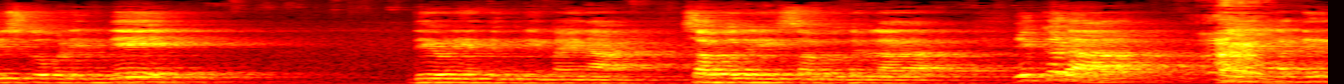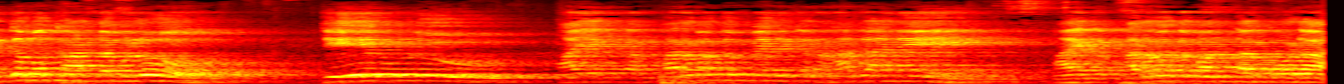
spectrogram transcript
తీసుకోబడిందే దేవుని ఎందుకు ప్రియమైన సహోదరి సహోదరులారా. ఇక్కడ నిర్గమ కాండములో దేవుడు ఆ యొక్క పర్వతం మీదకి రాగానే ఆ యొక్క పర్వతం అంతా కూడా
